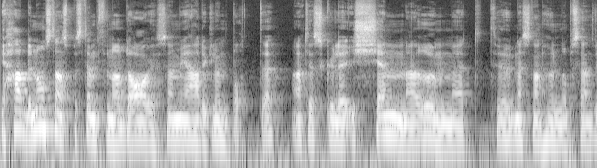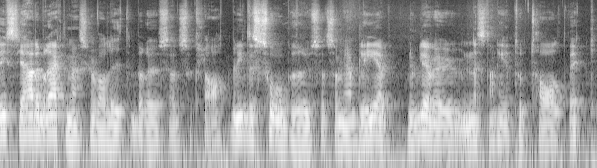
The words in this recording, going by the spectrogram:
Jag hade någonstans bestämt för några dagar sedan men jag hade glömt bort det. Att jag skulle känna rummet till nästan 100%. Visst, jag hade beräknat mig att jag skulle vara lite berusad såklart. Men inte så berusad som jag blev. Nu blev jag ju nästan helt totalt väck.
